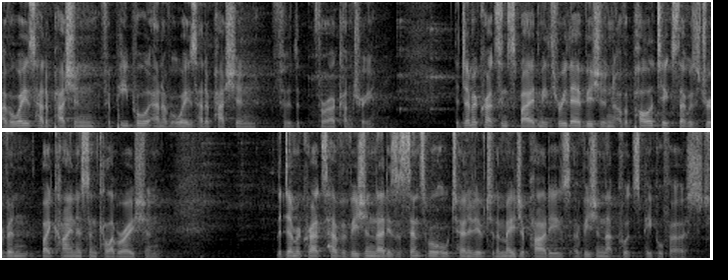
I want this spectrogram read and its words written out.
I've always had a passion for people and I've always had a passion for, the, for our country. The Democrats inspired me through their vision of a politics that was driven by kindness and collaboration. The Democrats have a vision that is a sensible alternative to the major parties, a vision that puts people first.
